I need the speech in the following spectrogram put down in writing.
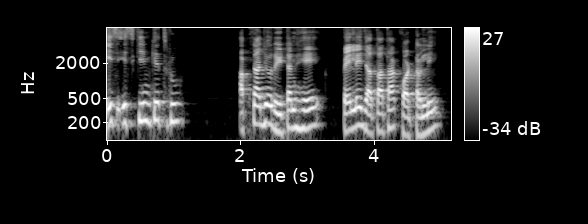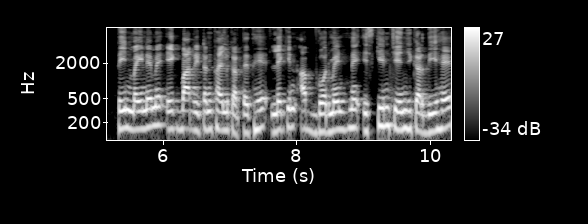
इस स्कीम के थ्रू अपना जो रिटर्न है, पहले जाता था क्वार्टरली तीन महीने में एक बार रिटर्न फ़ाइल करते थे, लेकिन अब गवर्नमेंट ने स्कीम चेंज कर दी है.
